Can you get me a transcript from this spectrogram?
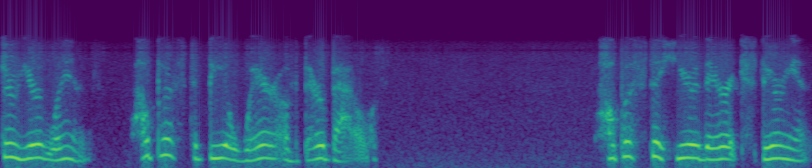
through your lens. Help us to be aware of their battles. Help us to hear their experience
